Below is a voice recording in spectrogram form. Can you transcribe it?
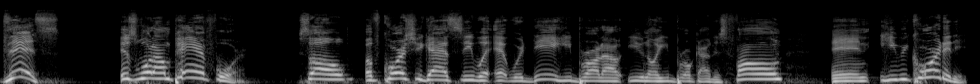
This is what I'm paying for." So, of course, you guys see what Edward did. He brought out, you know, he broke out his phone and he recorded it.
